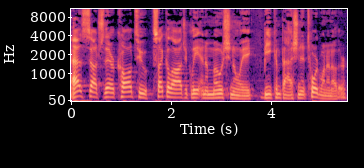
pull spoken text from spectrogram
As such, they are called to psychologically and emotionally be compassionate toward one another.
